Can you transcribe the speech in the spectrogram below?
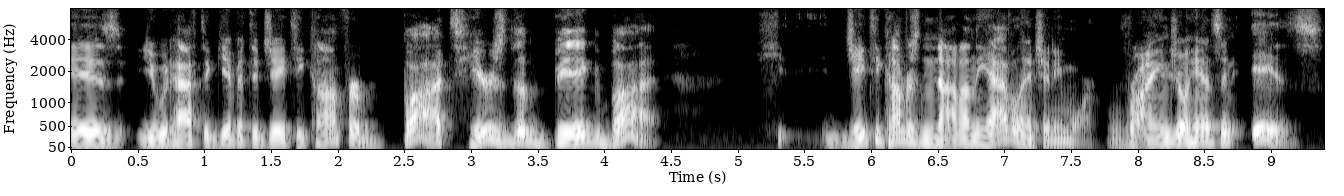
is you would have to give it to JT Compher, but here's the big but. He, JT Compher's not on the Avalanche anymore. Ryan Johansen is.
